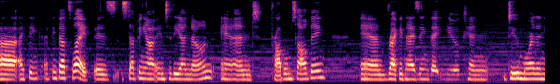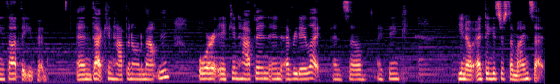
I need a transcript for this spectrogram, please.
uh, I think I think that's life is stepping out into the unknown and problem solving and recognizing that you can do more than you thought that you could. And that can happen on a mountain or it can happen in everyday life. And so I think, you know, I think it's just a mindset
